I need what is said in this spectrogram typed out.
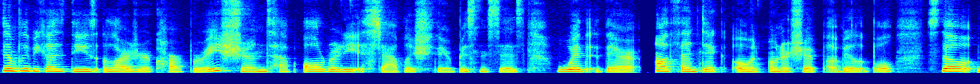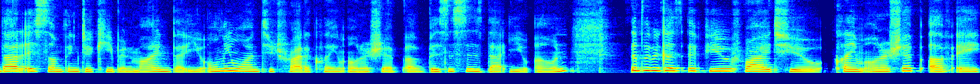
simply because these larger corporations have already established their businesses with their authentic own ownership available. So that is something to keep in mind that you only want to try to claim ownership of businesses that you own Simply because if you try to claim ownership of a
